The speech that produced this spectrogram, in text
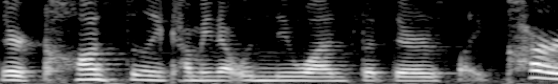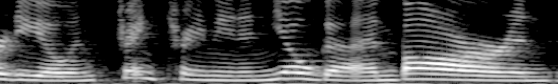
They're constantly coming out with new ones, but there's like cardio and strength training and yoga and bar and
